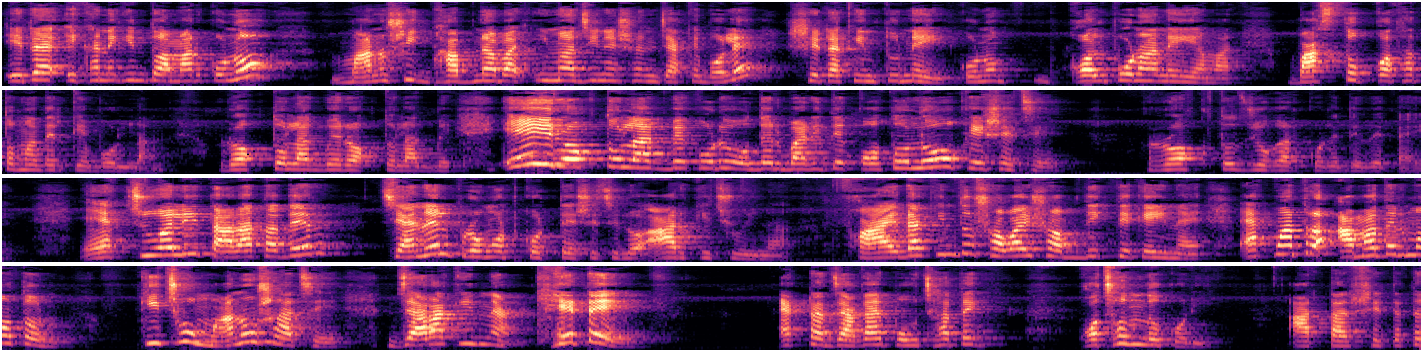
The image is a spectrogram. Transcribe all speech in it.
এটা এখানে কিন্তু আমার কোনো মানসিক ভাবনা বা ইমাজিনেশন যাকে বলে, সেটা কিন্তু নেই। কোনো কল্পনা নেই আমার। বাস্তব কথা তোমাদেরকে বললাম। রক্ত লাগবে রক্ত লাগবে। এই রক্ত লাগবে করে ওদের বাড়িতে কত লোক এসেছে? রক্ত জোগাড় করে দেবে তাই। অ্যাকচুয়ালি তারা তাদের চ্যানেল প্রমোট করতে এসেছিল, আর কিছুই না। ফায়দা কিন্তু সবাই সব দিক থেকেই নেয়। একমাত্র আমাদের মতন কিছু মানুষ আছে যারা কি না খেটে একটা জায়গায় পৌঁছাতে পছন্দ করি, আর তার সেটাতে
